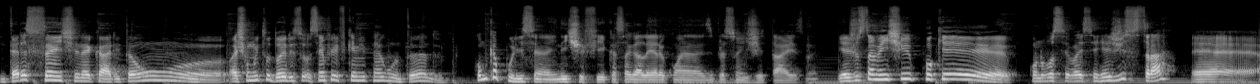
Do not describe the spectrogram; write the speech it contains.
Interessante, né, cara? Então, acho muito doido isso. Eu sempre fiquei me perguntando como que a polícia identifica essa galera com as impressões digitais, né? E é justamente porque quando você vai se registrar, é,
